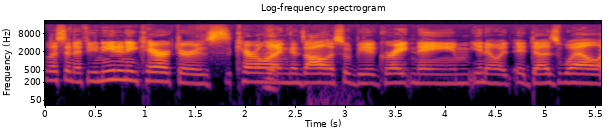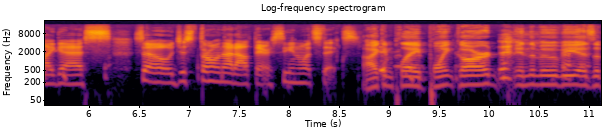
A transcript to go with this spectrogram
Listen, if you need any characters, Caroline yeah. Gonzalez would be a great name. You know, it, it does well, I guess. So just throwing that out there, seeing what sticks. I can play point guard in the movie as a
